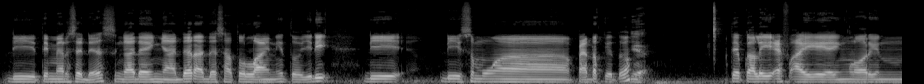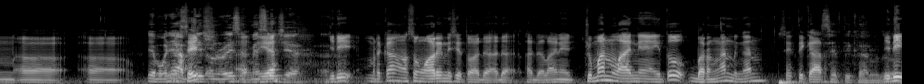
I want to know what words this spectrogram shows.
di tim Mercedes nggak ada yang nyadar ada satu line itu jadi di di semua paddock itu Iya. Tiap kali FIA yang ngeluarin uh, uh, Ya, pokoknya update on race ya, uh, message iya. ya. Uh-huh. jadi mereka langsung ngeluarin di situ ada ada ada line-nya cuman line-nya itu barengan dengan safety car Safety car betul. jadi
